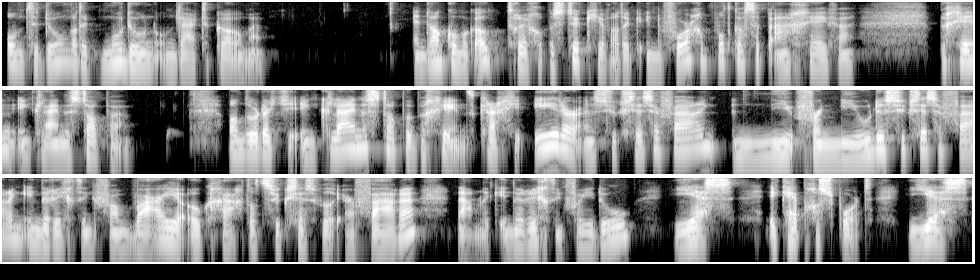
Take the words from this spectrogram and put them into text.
om te doen wat ik moet doen om daar te komen. En dan kom ik ook terug op een stukje wat ik in de vorige podcast heb aangegeven. Begin in kleine stappen. Want doordat je in kleine stappen begint, krijg je eerder een succeservaring, een nieuw, vernieuwde succeservaring in de richting van waar je ook graag dat succes wil ervaren, namelijk in de richting van je doel. Yes, ik heb gesport. Yes,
